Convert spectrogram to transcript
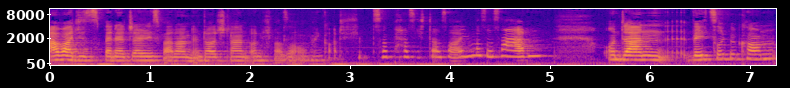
Aber dieses Ben Jerry's war dann in Deutschland und ich war so, oh mein Gott, ich, so passe ich das an, ich muss es haben. Und dann bin ich zurückgekommen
